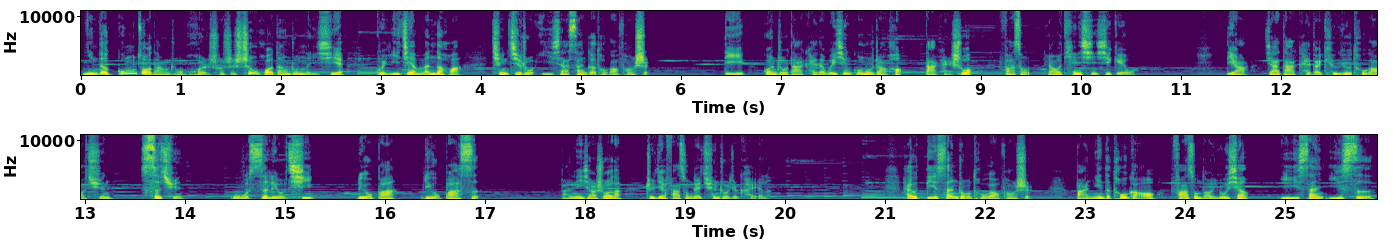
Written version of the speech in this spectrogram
您的工作当中或者说是生活当中的一些诡异见闻的话，请记住以下三个投稿方式：第一，关注大凯的微信公众账号“大凯说”，发送聊天信息给我；第二，加大凯的 QQ 投稿群四群五四六七六八六八四，把你想说的直接发送给群主就可以了。还有第三种投稿方式，把您的投稿发送到邮箱。一三一四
